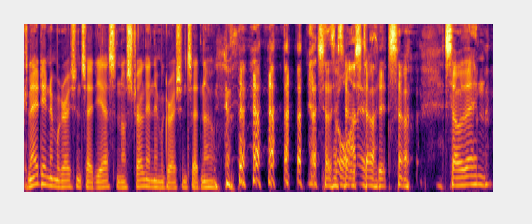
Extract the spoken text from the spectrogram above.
Canadian immigration said yes, and Australian immigration said no. so that's So how it started. So, so then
